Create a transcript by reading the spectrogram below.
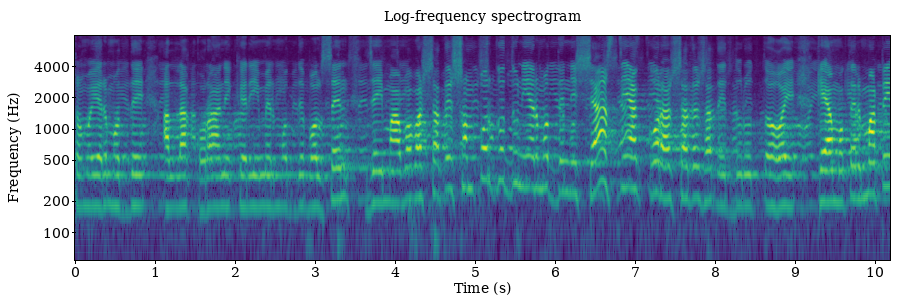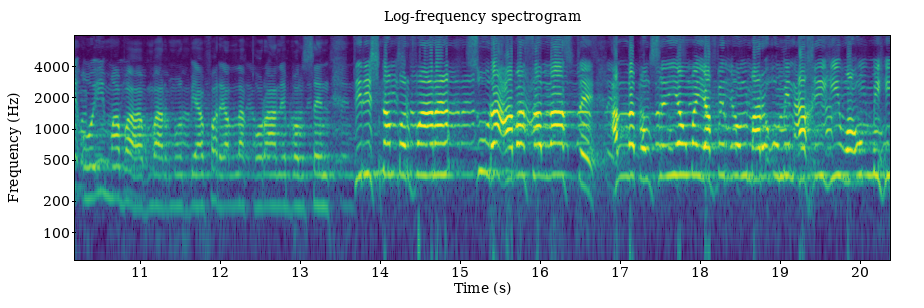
সময়ের মধ্যে আল্লাহ কোরআনে করিমের মধ্যে বলছেন যে মা বাবার সাথে সম্পর্ক দুনিয়ার মধ্যে নিঃশ্বাস ত্যাগ করার সাথে সাথে দূরত্ব হয়। কেয়ামতের মাঠে ওই মা বাবার ব্যাপারে আল্লাহ কোরআনে বলছেন 30 নম্বর পারা, সূরা আবাস আল্লাহ বলছেন ইয়াফিরুল মারউ মিন আখিহি ওয়া উম্মিহি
